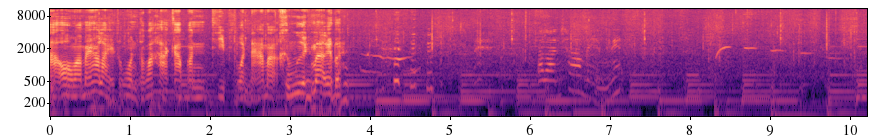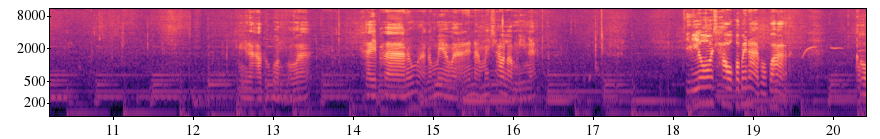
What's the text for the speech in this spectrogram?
าออกมาไม่เท่าไหร่ทุกคน แต่ว่าขากลับมันถีบสวนน้ำอะคือเมื่อยมากเลยตอนนี้บาลอนชอบเห็นเนี่ยนี่นะครับทุกคนเพราะว่าใครพาน้องหมาน้องแมวมาแนะนำให้เช่าลำนี้นะ จริงๆเรียกว่าเช่าก็ไม่ได้เพราะว่าเขา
